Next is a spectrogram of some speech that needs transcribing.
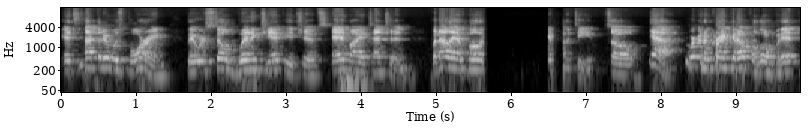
it's not that it was boring. They were still winning championships and my attention, but now they have both on the team. So yeah, we're gonna crank it up a little bit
